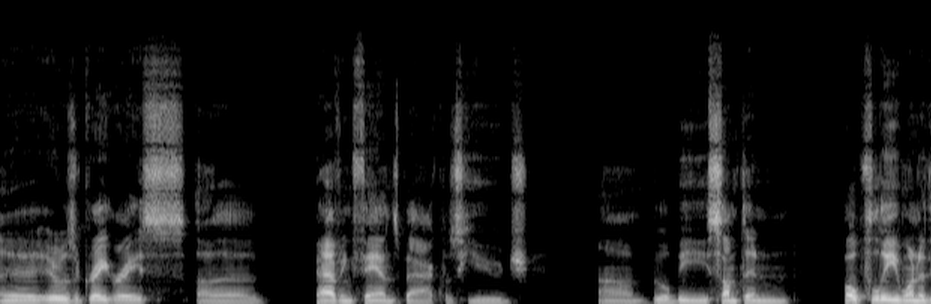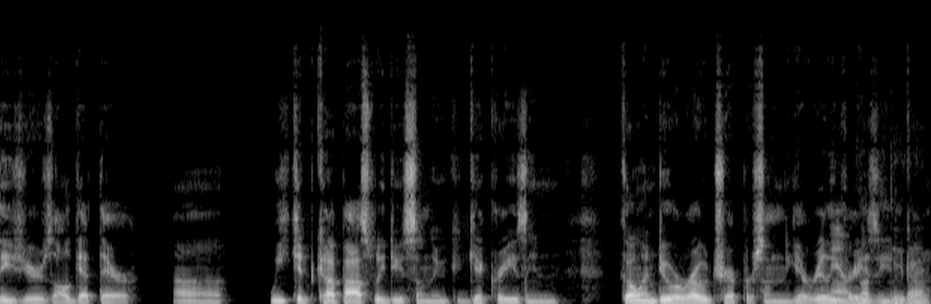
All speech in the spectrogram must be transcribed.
uh, it was a great race. Uh, having fans back was huge. Um, will be something hopefully one of these years I'll get there. Uh, we could possibly do something. We could get crazy and go and do a road trip or something to get really yeah, crazy and go,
